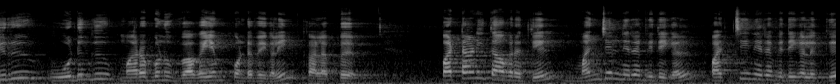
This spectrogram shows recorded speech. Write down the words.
இரு ஒடுங்கு மரபணு வகையம் கொண்டவைகளின் கலப்பு. பட்டாணி தாவரத்தில் மஞ்சள் நிற விதைகள் பச்சை நிற விதைகளுக்கு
